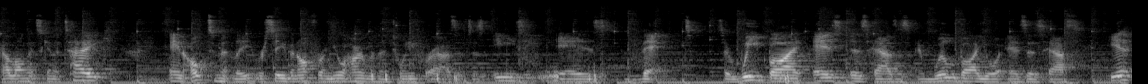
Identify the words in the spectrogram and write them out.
how long it's going to take, and ultimately receive an offer in your home within 24 hours. It's as easy as that. So we buy as is houses and we'll buy your as is house here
